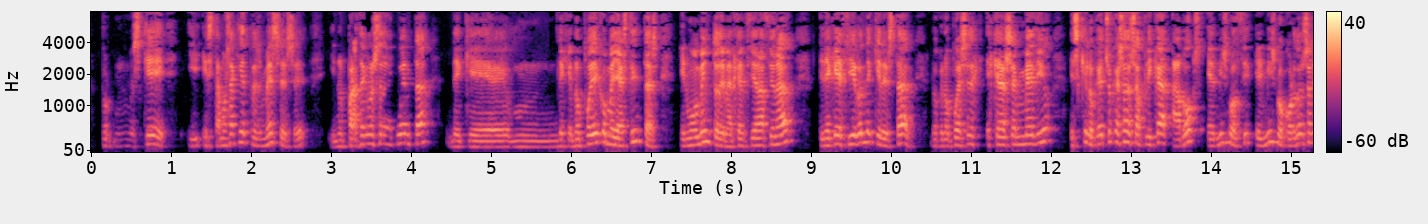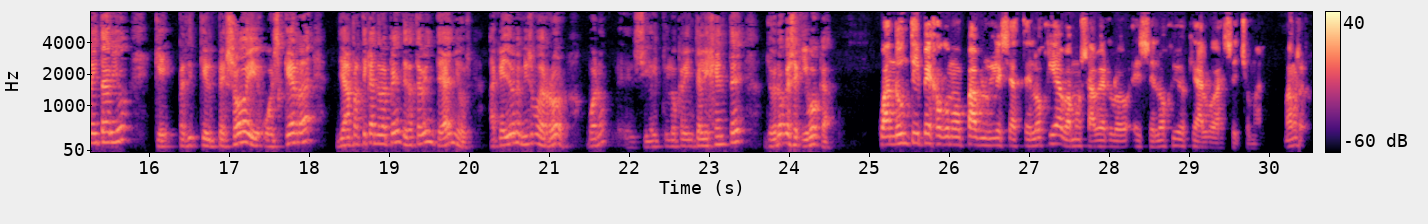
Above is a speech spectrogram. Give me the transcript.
Es que y estamos aquí a tres meses, ¿eh? Y nos parece que no se da cuenta de que, mm, de que no puede ir con medias tintas. En un momento de emergencia nacional, tiene que decir dónde quiere estar. Lo que no puede ser es quedarse en medio. Es que lo que ha hecho Casado es aplicar a Vox el mismo, el mismo cordón sanitario que, que el PSOE o Esquerra ya practicando el PP desde hace 20 años. Ha caído en el mismo error. Bueno, eh, si él lo cree inteligente, yo creo que se equivoca. Cuando un tipejo como Pablo Iglesias te elogia, vamos a verlo, ese elogio es que algo has hecho mal. Vamos a ver.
